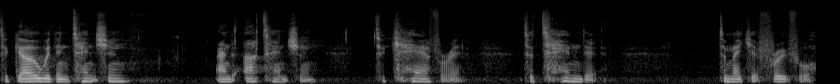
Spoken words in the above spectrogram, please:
to go with intention and attention, to care for it, to tend it, to make it fruitful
